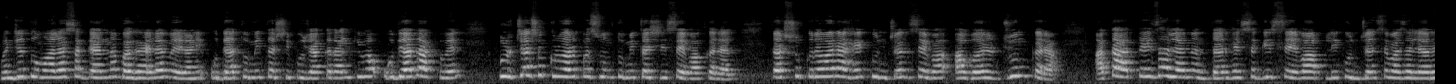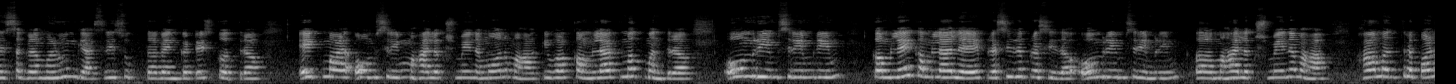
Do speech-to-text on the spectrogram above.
म्हणजे तुम्हाला सगळ्यांना बघायला मिळेल आणि उद्या तुम्ही तशी पूजा कराल किंवा उद्या दाखवेन पुढच्या शुक्रवारपासून तुम्ही तशी सेवा कराल. तर शुक्रवार आहे कुंचन सेवा आवर्जून करा. आता ते झाल्यानंतर हे सगळी सेवा आपली कुंचन सेवा झाल्यावर हे सगळं म्हणून घ्या. श्री सुक्त व्यंकटेश स्तोत्र एक माळ ओम श्रीम महालक्ष्मी नमो महा किंवा कमलात्मक मंत्र ओम रीम श्रीम रीम कमले कमलालय प्रसिद्ध प्रसिद्ध ओम रीम श्रीम रीम अ, महालक्ष्मी नमः. हा मंत्र पण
